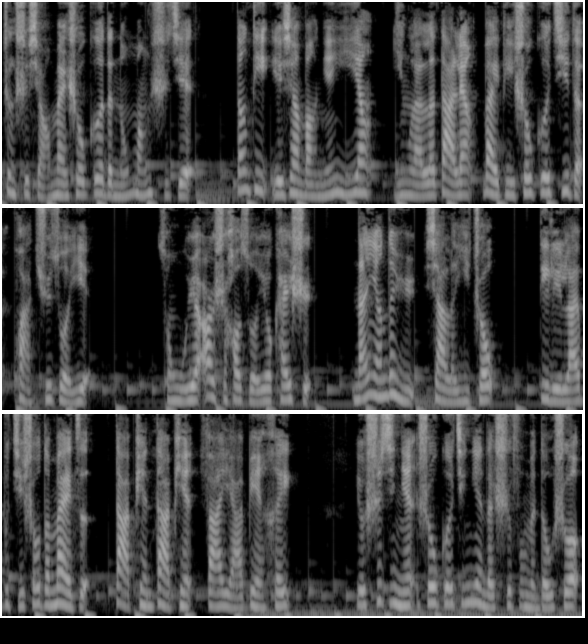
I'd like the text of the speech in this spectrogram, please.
正是小麦收割的农忙时节，当地也像往年一样迎来了大量外地收割机的跨区作业。从五月二十号左右开始，南阳的雨下了一周，地里来不及收的麦子大片大片发芽变黑。有十几年收割经验的师傅们都说，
